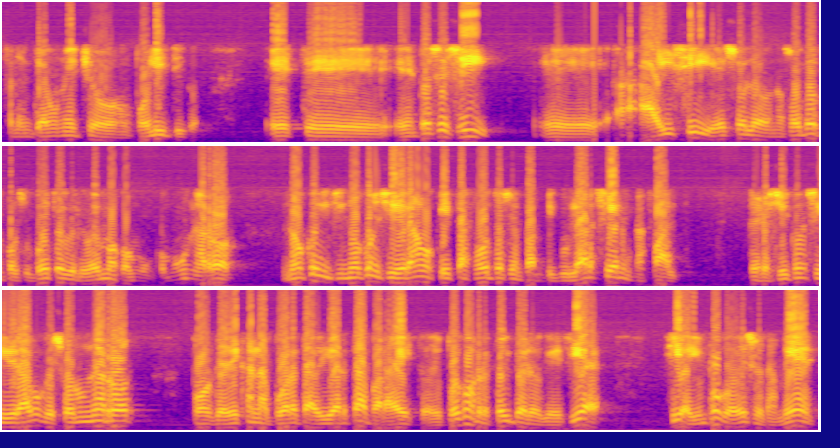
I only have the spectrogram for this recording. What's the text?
frente a un hecho político. Este, entonces sí, eh, ahí sí, eso lo, nosotros por supuesto que lo vemos como, como un error. No, no consideramos que estas fotos en particular sean una falta, pero sí consideramos que son un error porque dejan la puerta abierta para esto. Después con respecto a lo que decía, sí, hay un poco de eso también.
